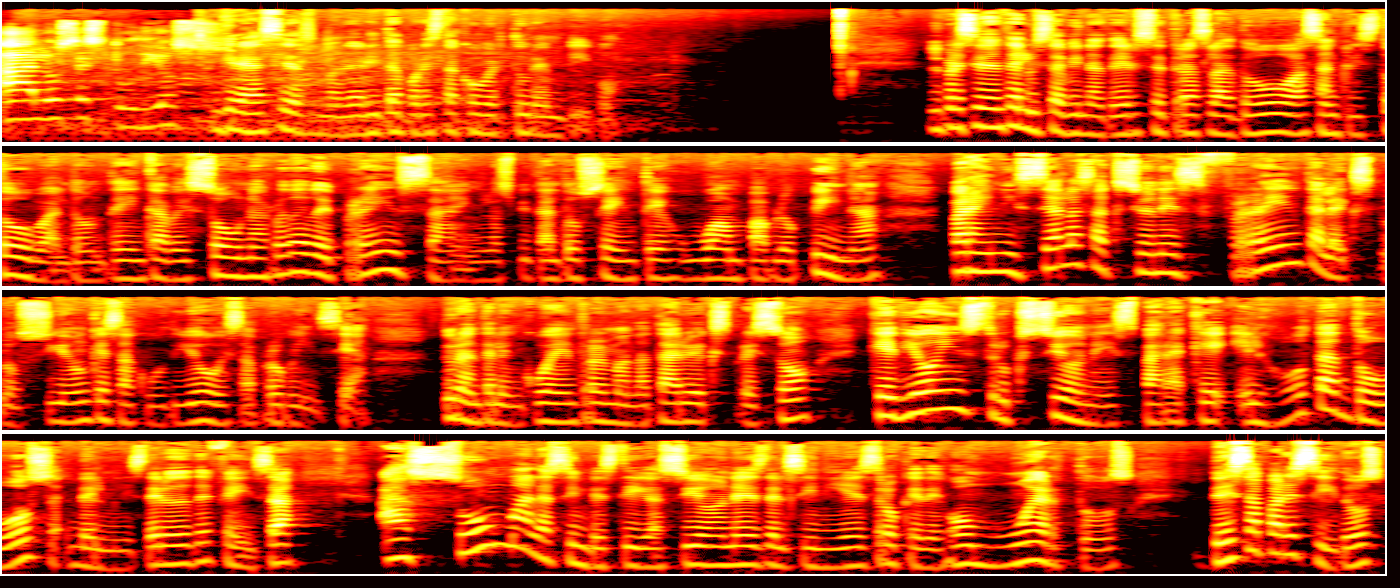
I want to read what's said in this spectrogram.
a los estudios. Gracias, Margarita, por esta cobertura en vivo. El presidente Luis Abinader se trasladó a San Cristóbal, donde encabezó una rueda de prensa en el hospital docente Juan Pablo Pina para iniciar las acciones frente a la explosión que sacudió esa provincia. Durante el encuentro, el mandatario expresó que dio instrucciones para que el J2 del Ministerio de Defensa asuma las investigaciones del siniestro que dejó muertos, desaparecidos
